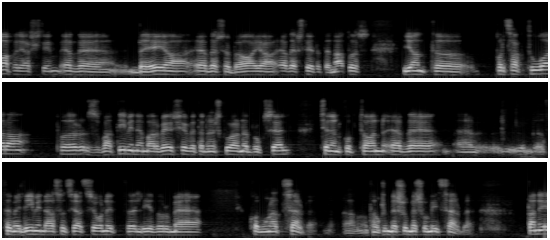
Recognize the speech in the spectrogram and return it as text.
pa përjashtim edhe BE-ja, edhe SHBA-ja, edhe shtetet e NATO-s janë të përcaktuara për zbatimin e marrëveshjeve të nënshkruara në Bruksel që nënkupton edhe themelimin e asociacionit lidhur me komunat serbe, me shumicë serbe. Tani,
